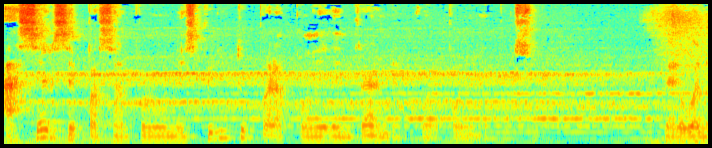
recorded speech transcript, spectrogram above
hacerse pasar por un espíritu para poder entrar en el cuerpo de una persona. Pero bueno,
